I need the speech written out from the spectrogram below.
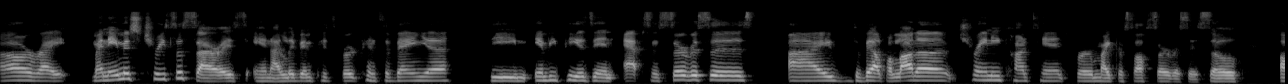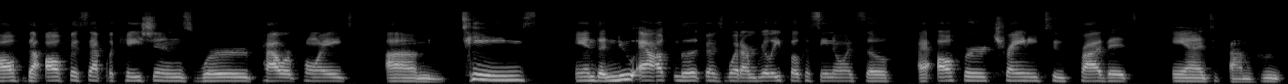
All right. My name is Teresa Cyrus, and I live in Pittsburgh, Pennsylvania. The MVP is in apps and services. I develop a lot of training content for Microsoft services. So all the office applications, Word, PowerPoint, um, Teams, and the new Outlook is what I'm really focusing on. So I offer training to private and um, group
